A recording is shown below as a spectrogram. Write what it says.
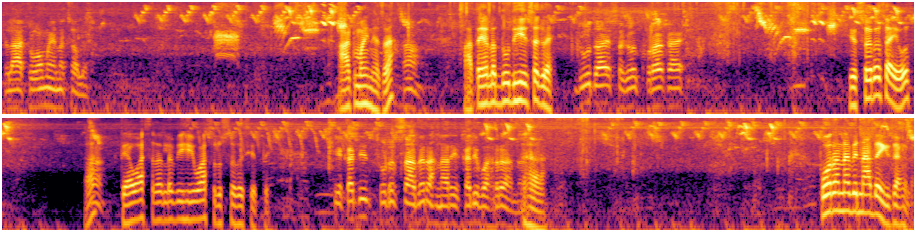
त्याला आठवा महिना चालू आहे. आठ महिन्याचा? हा. आता ह्याला दूध हे सगळं आहे? दूध आहे सगळं खुराक आहे. हे सरस आहे हो. हा. त्या वासराला बी ही वासरू सरस येते. एखादी थोडं साधं राहणार एखादी बाहेर राहणार. हा. पोरांना बी नाद आहे की चांगला?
